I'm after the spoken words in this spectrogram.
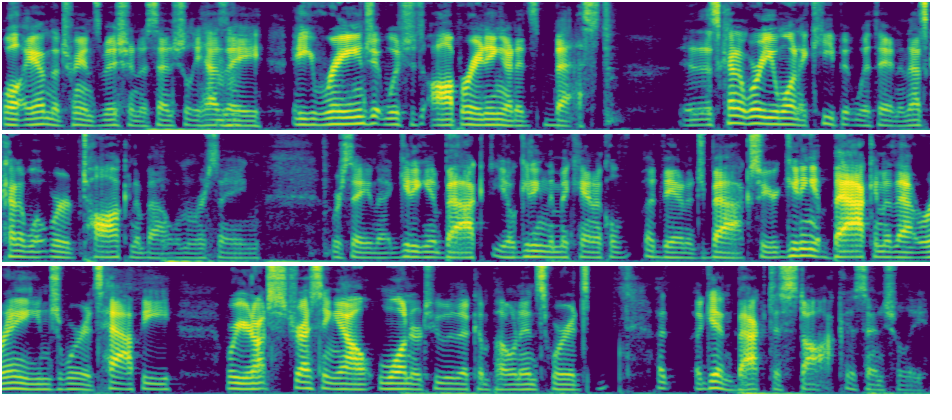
well, and the transmission essentially has a a range at which it's operating at its best. And That's kind of where you want to keep it within, and that's kind of what we're talking about when we're saying we're saying that getting it back, you know, getting the mechanical advantage back. So you're getting it back into that range where it's happy, where you're not stressing out one or two of the components, where it's uh, again back to stock essentially.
